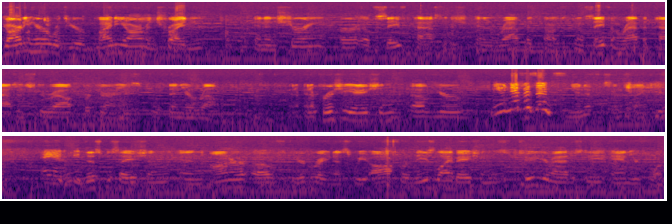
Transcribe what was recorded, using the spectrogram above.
guarding her with your mighty arm and trident, and ensuring her of safe passage and rapid, uh, no, safe and rapid passage throughout her journeys within your realm. An appreciation of your Munificence! munificence, thank you, And dispensation, in honor of your greatness, we offer these libations to your majesty and your court.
